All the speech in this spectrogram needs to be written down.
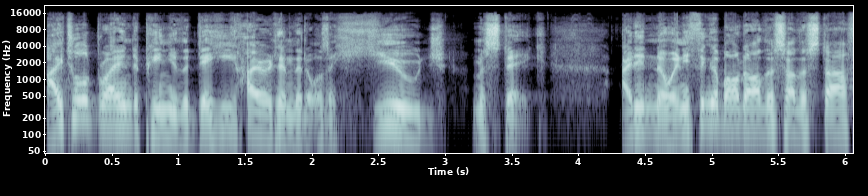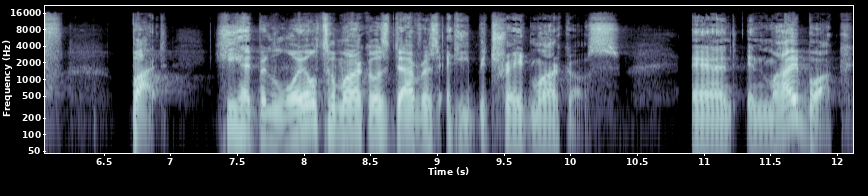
I told Brian DePena the day he hired him that it was a huge mistake. I didn't know anything about all this other stuff, but he had been loyal to Marcos Devers and he betrayed Marcos. And in my book,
